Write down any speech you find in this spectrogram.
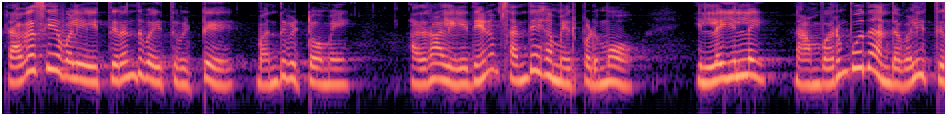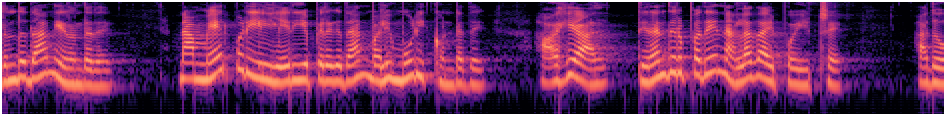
ரகசிய வழியை திறந்து வைத்துவிட்டு வந்துவிட்டோமே. அதனால் ஏதேனும் சந்தேகம் ஏற்படுமோ? இல்லை இல்லை நாம் வரும்போது அந்த வழி திறந்துதான் இருந்தது. நாம் மேற்படியில் ஏறிய பிறகுதான் வழி மூடிக்கொண்டது. ஆகையால் திறந்திருப்பதே நல்லதாய் போயிற்று. அதோ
